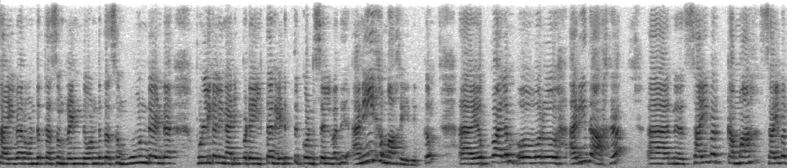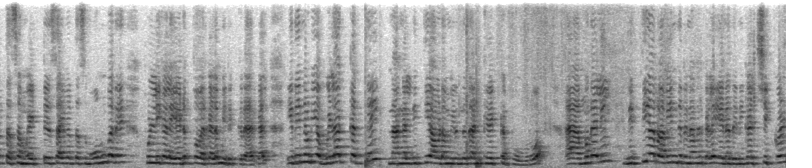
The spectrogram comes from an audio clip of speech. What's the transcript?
சைவர் ஒன்று தசம் ரெண்டு ஒன்று தசம் மூன்று என்ற புள்ளிகளின் அடிப்படையில் தான் எடுத்துக்கொண்டு செல்வது அநேகமாக இருக்கும். எப்பாலும் ஒரு அரிதாக சைவர் கமா சைவர் தசம் எட்டு சைவர் தசம் ஒன்பது புள்ளிகளை எடுப்பவர்களும் இருக்கிறார்கள். இதனுடைய விளக்கத்தை நாங்கள் நித்யாவிடம் இருந்துதான் கேட்க போகிறோம். முதலில் நித்யா ரவீந்திரன் அவர்களை எனது நிகழ்ச்சிக்குள்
